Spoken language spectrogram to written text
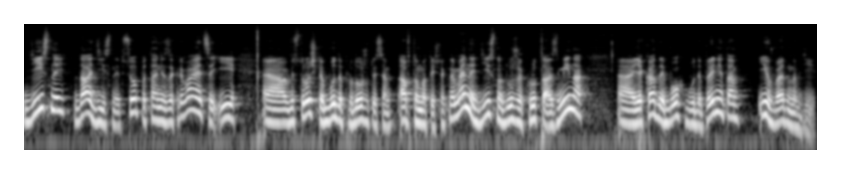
дійсний, да, дійсний, все, питання закривається і е, відстрочка буде продовжуватися автоматично. Як на мене, дійсно дуже крута зміна, е, яка, дай Бог, буде прийнята і введена в дію.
